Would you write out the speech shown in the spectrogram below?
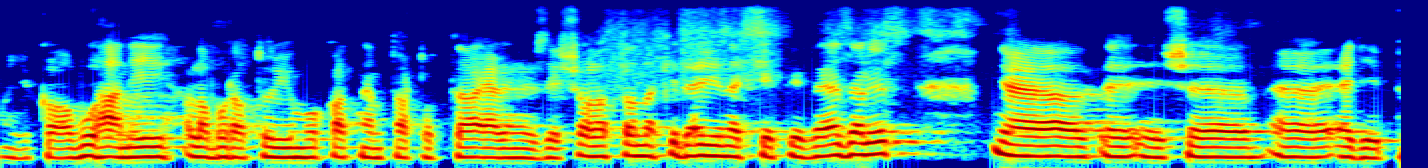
mondjuk a Wuhani laboratóriumokat nem tartotta ellenőrzés alatt annak idején, egy-két évvel ezelőtt, és egyéb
